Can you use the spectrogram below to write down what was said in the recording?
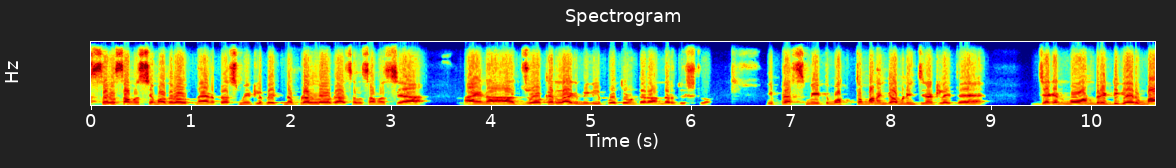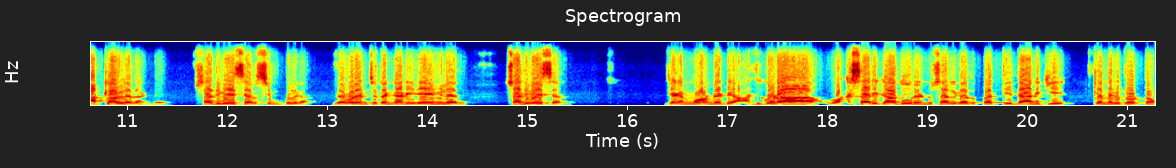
అసలు సమస్య మొదలవుతుంది. ఆయన ప్రెస్ మీట్లు పెట్టినప్పుడల్లా ఒక అసలు సమస్య ఆయన జోకర్ లాగా మిగిలిపోతూ ఉంటారు అందరి దృష్టిలో. ఈ ప్రెస్ మీట్ మొత్తం మనం గమనించినట్లయితే జగన్మోహన్ రెడ్డి గారు మాట్లాడలేదండి. చదివేశారు సింపుల్గా వివరించడం కానీ ఇదేమీ లేదు. చదివేశారు. జగన్మోహన్ రెడ్డి అది కూడా ఒకసారి కాదు రెండు సార్లు కాదు ప్రతి దానికి కిందకి చూడటం.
